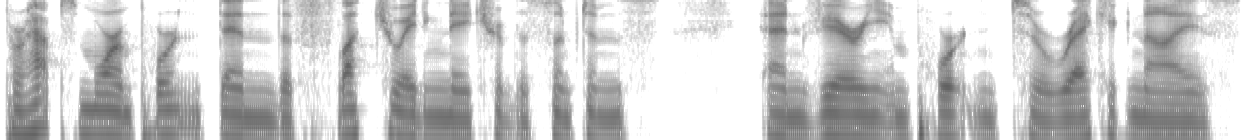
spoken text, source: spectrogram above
perhaps more important than the fluctuating nature of the symptoms and very important to recognize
